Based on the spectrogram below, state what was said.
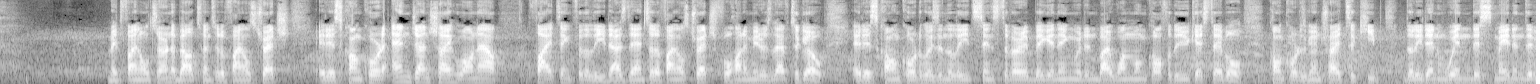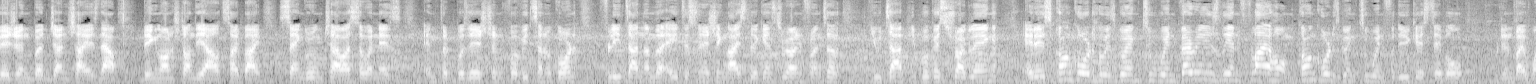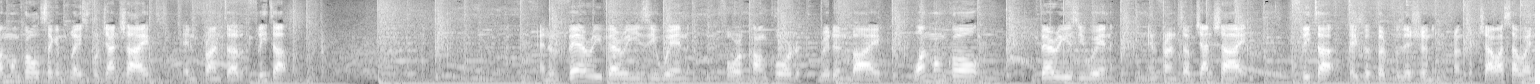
Mid-final turn, about to enter the final stretch. It is Concorde and Janshai who are now fighting for the lead as they enter the final stretch. 400 meters left to go. It is Concorde who is in the lead since the very beginning, ridden by one Moncall for the UK stable. Concorde is going to try to keep the lead and win this maiden division, but Janshai is now being launched on the outside by Sangrung Chawasawan is in third position for Vitsanukorn. Fleeta number 8 is finishing nicely against Terrell in front of Utah. Peephook is struggling. It is Concorde who is going to win very easily and fly home. Concorde is going to win for the UK stable, ridden by one Moncall, second place for Janshai in front of Fleeta and a very, very easy win for Concorde, ridden by One Moncol. Very easy win in front of Janshai. Flita takes the third position in front of Chawasa win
